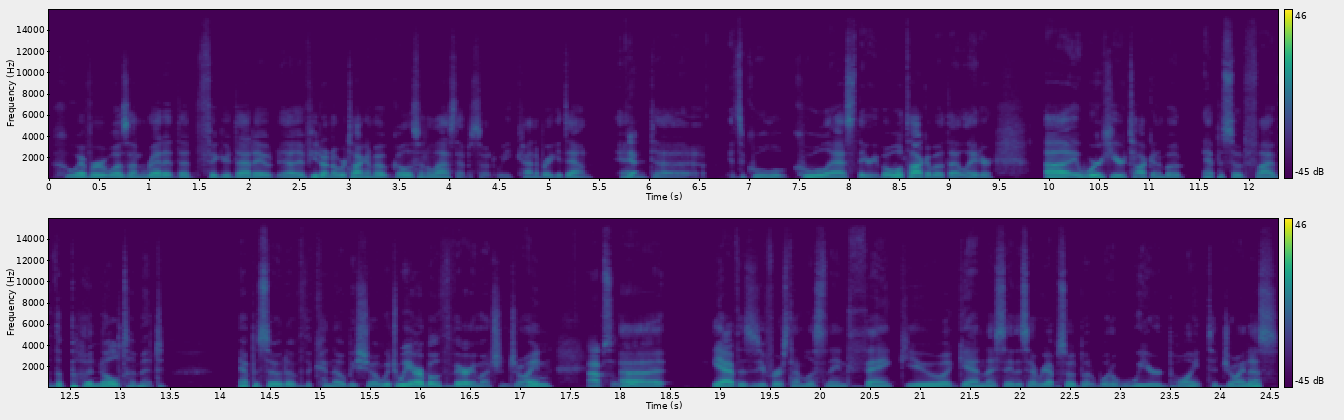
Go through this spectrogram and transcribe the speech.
whoever it was on Reddit that figured that out. Uh, if you don't know what we're talking about, go listen to the last episode. We kind of break it down, and yeah. uh, it's a cool, cool ass theory. But we'll talk about that later. Uh, we're here talking about episode five, the penultimate episode of the Kenobi show, which we are both very much enjoying. Absolutely. Uh, yeah, if this is your first time listening, thank you again. I say this every episode, but what a weird point to join us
